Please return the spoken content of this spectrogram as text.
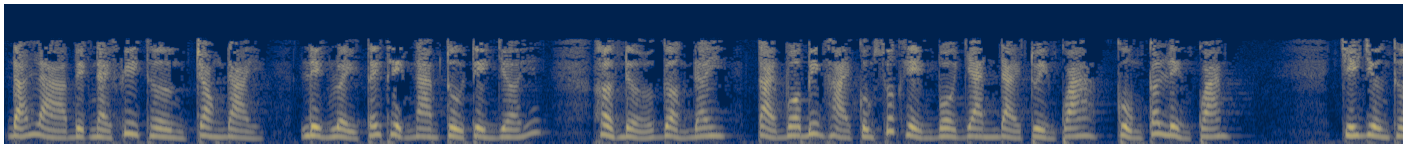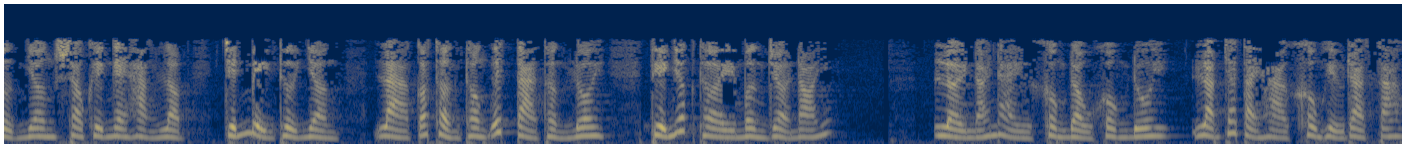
đó là việc này phi thường trong đài, liên lụy tới thiền nam tù tiền giới. Hơn nữa gần đây, tại vô biên hải cũng xuất hiện vô danh đại tuyền qua, cũng có liên quan. Chỉ dương thượng nhân sau khi nghe hàng lập, chính miệng thừa nhận là có thần thông ít tà thần lôi, thì nhất thời mừng rỡ nói. Lời nói này không đầu không đuôi, làm cho tài hạ không hiểu ra sao.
